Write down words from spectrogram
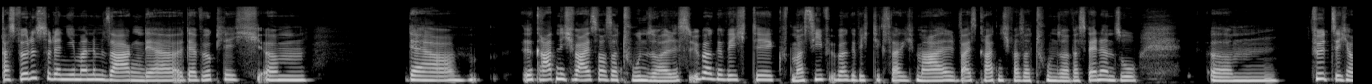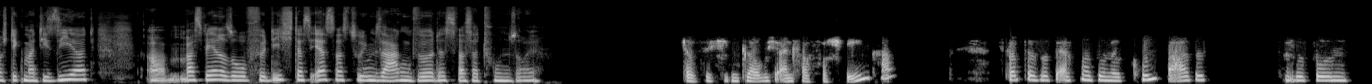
was würdest du denn jemandem sagen, der, der wirklich, ähm, der gerade nicht weiß, was er tun soll. Ist übergewichtig, massiv übergewichtig, sage ich mal, weiß gerade nicht, was er tun soll. Was wäre denn so, ähm, fühlt sich auch stigmatisiert. Ähm, was wäre so für dich das Erste, was du ihm sagen würdest, was er tun soll? Dass ich ihn, glaube ich, einfach verstehen kann. Ich glaube, das ist erstmal so eine Grundbasis. Das ist so ein,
